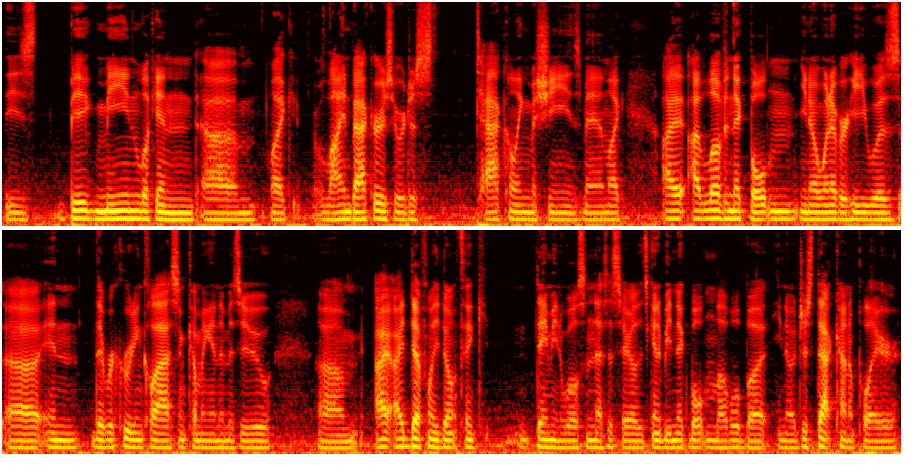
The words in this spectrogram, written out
these big, mean looking um, like linebackers who are just tackling machines, man. Like I I loved Nick Bolton. You know, whenever he was uh, in the recruiting class and coming into Mizzou, um, I, I definitely don't think Dameon Wilson necessarily is going to be Nick Bolton level, but you know, just that kind of player.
